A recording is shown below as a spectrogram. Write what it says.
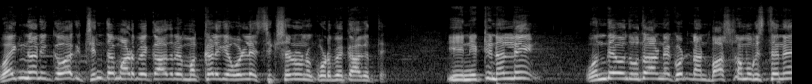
ವೈಜ್ಞಾನಿಕವಾಗಿ ಚಿಂತೆ ಮಾಡಬೇಕಾದ್ರೆ ಮಕ್ಕಳಿಗೆ ಒಳ್ಳೆಯ ಶಿಕ್ಷಣವನ್ನು ಕೊಡಬೇಕಾಗತ್ತೆ. ಈ ನಿಟ್ಟಿನಲ್ಲಿ ಒಂದೇ ಒಂದು ಉದಾಹರಣೆ ಕೊಟ್ಟು ನಾನು ಭಾಷಣ ಮುಗಿಸ್ತೇನೆ.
